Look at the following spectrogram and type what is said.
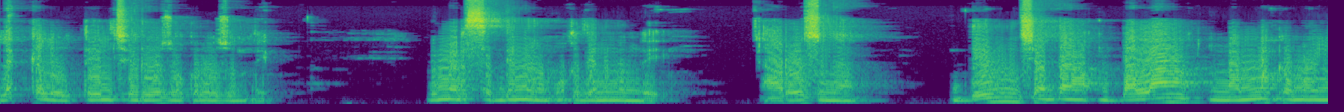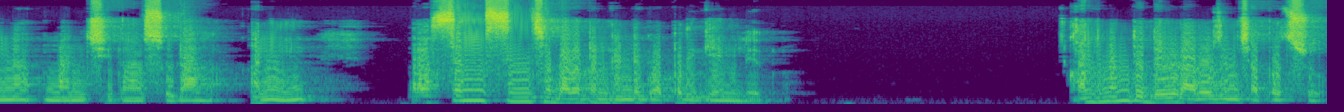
లెక్కలు తేల్చే రోజు ఒక రోజు ఉంది. విమర్శ దినం ఒక దినం ఉంది. ఆ రోజున దేవుని చేత బల నమ్మకమైన మంచి దాసుడా అని ప్రశంసించబడటం కంటే గొప్పది ఇంకేమీ లేదు. కొంతమందితో దేవుడు ఆ రోజున చెప్పొచ్చు.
